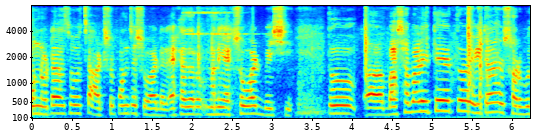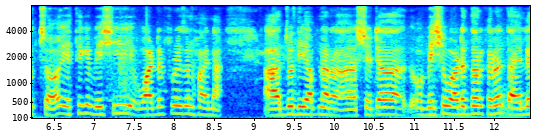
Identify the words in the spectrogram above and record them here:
অন্যটা আছে হচ্ছে আটশো পঞ্চাশ ওয়ার্ডের, এক হাজার মানে একশো ওয়ার্ড বেশি। তো বাসা বাড়িতে তো এটা সর্বোচ্চ, এর থেকে বেশি ওয়ার্ডের প্রয়োজন হয় না। আর যদি আপনার সেটা বেশি ওয়ার্ডের দরকার হয় তাহলে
